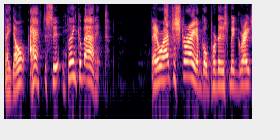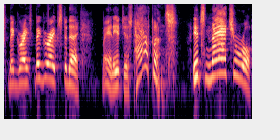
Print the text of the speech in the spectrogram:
They don't have to sit and think about it. They don't have to strain. I'm going to produce big grapes, big grapes, big grapes today. Man, it just happens. It's natural.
